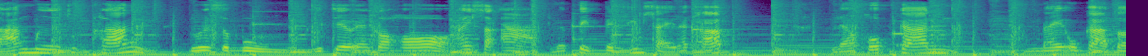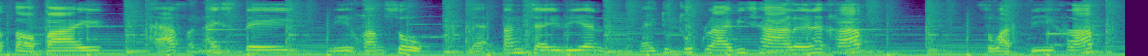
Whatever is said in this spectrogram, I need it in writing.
ล้างมือทุกครั้งด้วยสบู่หรือเจลแอลกอฮอล์ให้สะอาดและติดเป็นทิ้นใสนะครับ แล้วพบกันในโอกาสต่อ ๆ ไป Have a nice day มีความสุข และตั้งใจเรียนในทุก ๆ รายวิชาเลยนะครับ สวัสดีครับ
